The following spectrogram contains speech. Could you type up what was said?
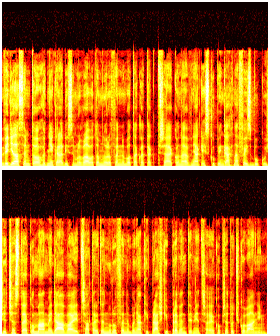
Viděla jsem to hodněkrát, když jsem mluvila o tom Nurofen nebo takhle, tak třeba jako na, v nějakých skupinkách na Facebooku, že často jako mámy dávají třeba tady ten Nurofen nebo nějaký prášky preventivně, třeba jako před očkováním.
